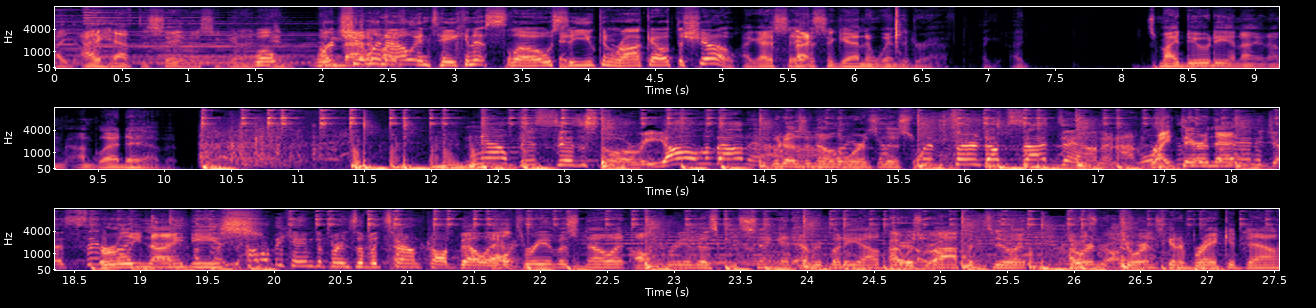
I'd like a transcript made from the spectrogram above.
I, I have to save us again. and- Well, and we're I'm mad chilling if I- out and taking it slow so you can rock out the show. I got to save Nice. us again and win the draft. I, I, it's my duty, and, I, and I'm, I'm glad to have it. Now this is a story all about how Who doesn't know the words to this one? Turned upside down, and I'd like Right there in a that minute, early right there. I'll tell you 90s. How I became the prince of a town called Bel Air. All three of us know it. All three of us can sing it. Everybody out I there was is wrong. bopping to it. I was Jordan. Jordan's going to break it down.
